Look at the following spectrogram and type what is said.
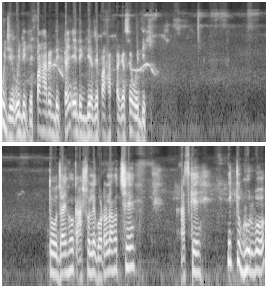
ওই যে, ওইদিকে, পাহাড়ের দিকটাই এদিক দিয়ে যে পাহাড়টা গেছে ওই দিকে তো যাই হোক, আসলে ঘটনা হচ্ছে, আজকে একটু ঘুরবো।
